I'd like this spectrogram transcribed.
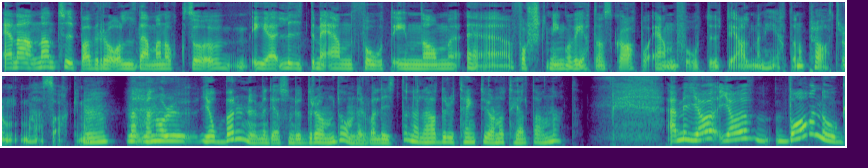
en annan typ av roll där man också är lite med en fot inom eh, forskning och vetenskap och en fot ute i allmänheten och pratar om de här sakerna. Mm. Men, men har du, jobbar du nu med det som du drömde om när du var liten eller hade du tänkt att göra något helt annat? Ja, men jag, jag var nog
